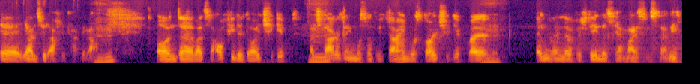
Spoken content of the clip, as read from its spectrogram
äh, ja, in Südafrika, genau. Mhm. Und äh, weil es da auch viele Deutsche gibt, als Mhm. Schlagersänger muss natürlich dahin, wo es Deutsche gibt, weil Mhm. Engländer verstehen das ja meistens da nicht.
